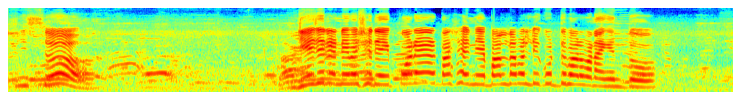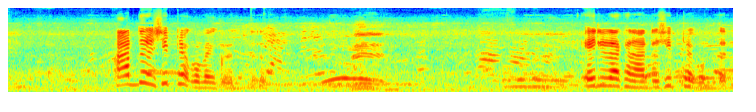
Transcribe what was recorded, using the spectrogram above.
নিছো? যে যেটা নেবে সেটাই পরে আর বাসায় নিয়ে পাল্টাপাল্টি করতে পারবে না কিন্তু। আর দুটো শিব ঠাকুর বাই করে দিতে এইটা রাখেন একটা শিব ঠাকুর দেন।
